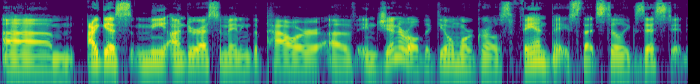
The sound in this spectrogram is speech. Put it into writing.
Um, I guess me underestimating the power of, in general, the Gilmore Girls fan base that still existed,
